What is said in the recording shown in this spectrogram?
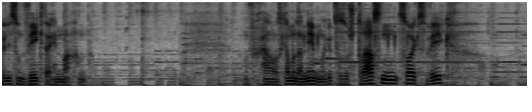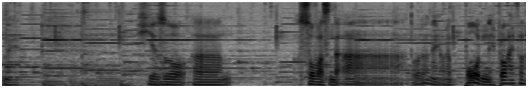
will ich so einen Weg dahin machen. Was kann man da nehmen? Gibt es da so Straßenzeugs, Weg? Nee. Hier so, ähm, sowas in der Art, oder? Nee, oder Boden. Ich brauche einfach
